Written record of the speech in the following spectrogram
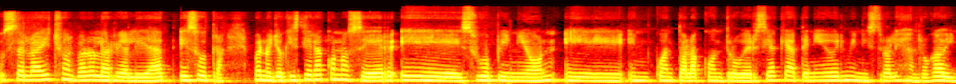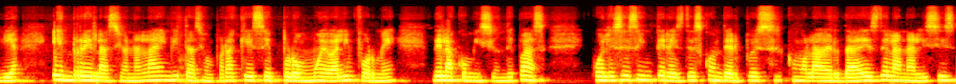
Usted lo ha dicho, Álvaro, la realidad es otra. Bueno, yo quisiera conocer eh, su opinión eh, en cuanto a la controversia que ha tenido el ministro Alejandro Gaviria en relación a la invitación para que se promueva el informe de la Comisión de Paz. ¿Cuál es ese interés de esconder, pues, como la verdad es del análisis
